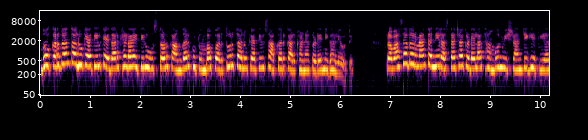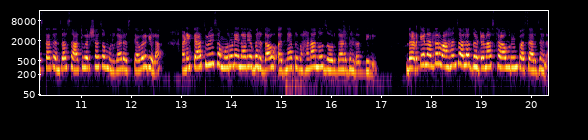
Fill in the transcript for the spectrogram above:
भोकरदन तालुक्यातील केदारखेडा येथील ऊसतोड कामगार कुटुंब परतूर तालुक्यातील साखर कारखान्याकडे निघाले होते. प्रवासादरम्यान त्यांनी रस्त्याच्या कडेला थांबून विश्रांती घेतली असता त्यांचा सात वर्षाचा मुलगा रस्त्यावर गेला आणि त्याचवेळी समोरून येणाऱ्या भरधाव अज्ञात वाहनानं जोरदार धडक दिली. धडकेनंतर वाहन चालक घटनास्थळावरून पसार झाला.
